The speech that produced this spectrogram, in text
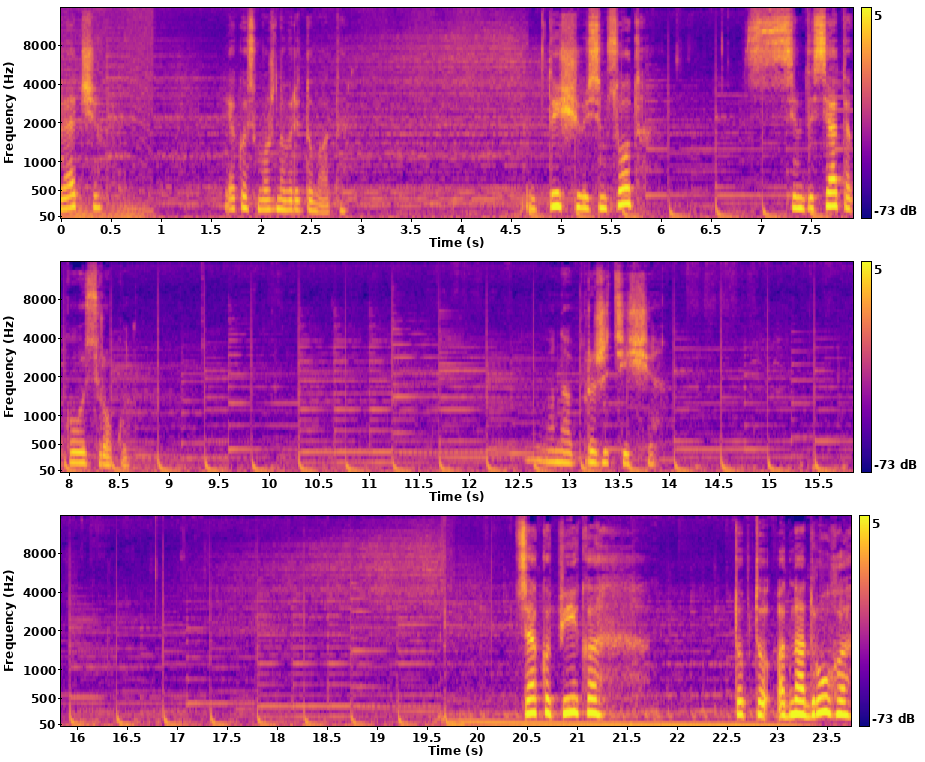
навряд чи якось можна врятувати. 1870 якогось року. Вона при житті ще. Ця копійка, тобто одна друга,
